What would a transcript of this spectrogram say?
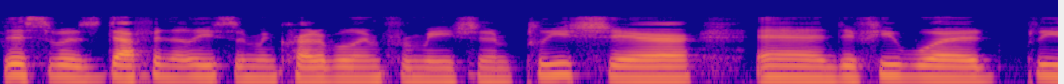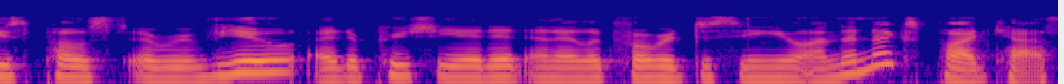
this was definitely some incredible information. Please share, and if you would, please post a review. I'd appreciate it, and I look forward to seeing you on the next podcast.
